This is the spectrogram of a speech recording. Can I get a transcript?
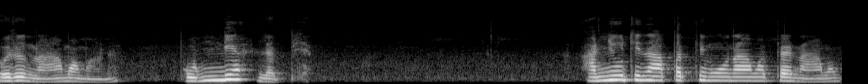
ഒരു നാമമാണ് പുണ്യലഭ്യം. അഞ്ഞൂറ്റി നാൽപ്പത്തി മൂന്നാമത്തെ നാമം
